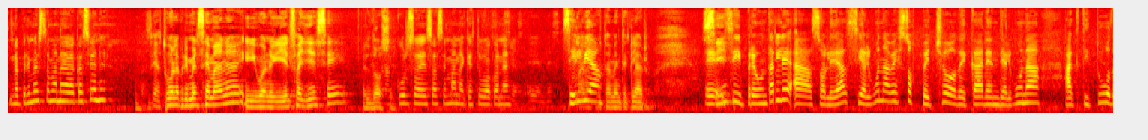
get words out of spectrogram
la primera semana de vacaciones. O sea, estuvo la primera semana y bueno, y él fallece... El 12. El curso de esa semana que estuvo con él. Silvia. justamente, claro. Eh, ¿Sí? preguntarle a Soledad si alguna vez sospechó de Karen de alguna actitud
